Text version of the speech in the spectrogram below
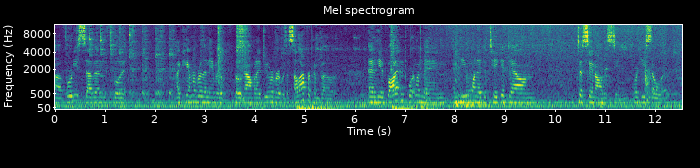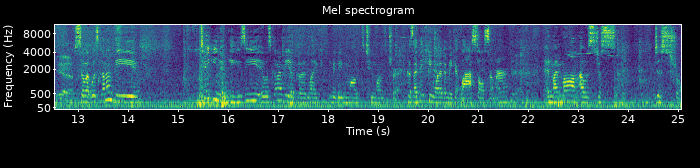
a 47 foot. I can't remember the name of the boat now, but I do remember it was a South African boat. And he had bought it in Portland, Maine, and he wanted to take it down to St. Augustine, where he still lived. Yeah. So it was gonna be taking it easy. It was gonna be a good like maybe month, two month trip because I think he wanted to make it last all summer. And my mom, I was just distraught.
